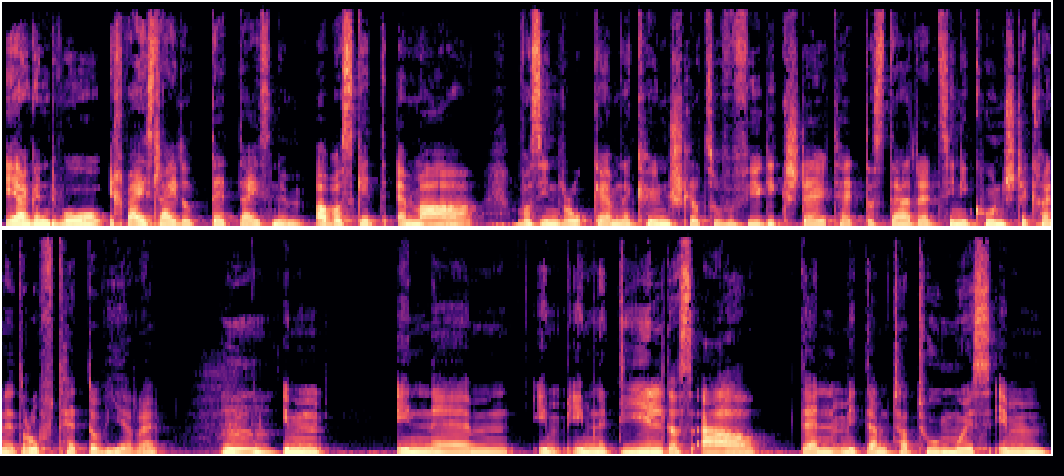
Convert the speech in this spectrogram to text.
irgendwo, ich weiß leider die Details nicht mehr, aber es gibt einen Mann, der seinen Rücken einem Künstler zur Verfügung gestellt hat, dass der dort seine Kunst können drauf tätowieren Im, in, ähm, im, in einem Deal, dass er dann mit dem Tattoo muss im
